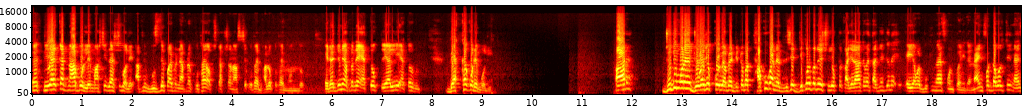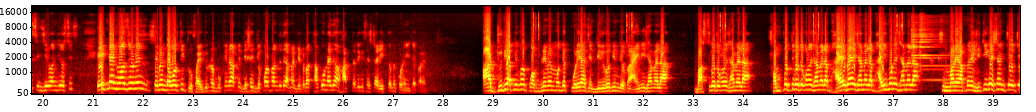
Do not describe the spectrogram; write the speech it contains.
কারণ ক্লিয়ার কাট না বললে মাসিক রাশি বলে, আপনি বুঝতে পারবেন না আপনার কোথায় অবস্ট্রাকশন আসছে, কোথায় ভালো, কোথায় মন্দ। এটার জন্য আপনাদের এত ক্লিয়ারলি এত ব্যাখ্যা করে বলি। আর যদি মনে হয় যোগাযোগ করবে, আপনার ডেট অফ বার্থ থাকুক আর না দেশের যে কোনো পদের সুযোগটা কাজে লাগাতে পারেন, তার জন্য কিন্তু এই আমার বুকিং নামে ফোন করে নিতে nine four double three nine six zero one zero six eight nine one zero nine seven double three two five booking আপনি দেশের যে কোনো আপনার ডেট অফ থাকুক না হাতটা থেকে করে নিতে পারেন। আর যদি আপনি কোনো প্রবলেমের মধ্যে পড়ে আছেন, দীর্ঘদিন ধরে, কোনো আইনি ঝামেলা, বাস্তুগত কোনো ঝামেলা, সম্পত্তিগত কোনো ঝামেলা, ভাই ভাই ঝামেলা, ভাই বোনের ঝামেলা মানে আপনাদের লিটিগেশন চলছে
